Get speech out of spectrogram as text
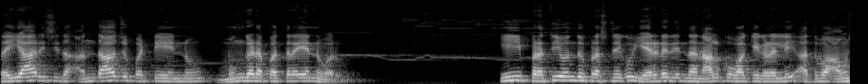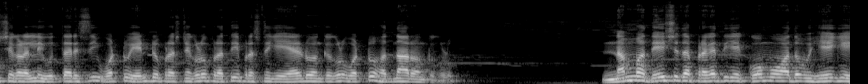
ತಯಾರಿಸಿದ ಅಂದಾಜು ಪಟ್ಟಿಯನ್ನು ಮುಂಗಡ ಪತ್ರ ಎನ್ನುವರು. ಈ ಪ್ರತಿಯೊಂದು ಪ್ರಶ್ನೆಗೂ ಎರಡರಿಂದ ನಾಲ್ಕು ವಾಕ್ಯಗಳಲ್ಲಿ ಅಥವಾ ಅಂಶಗಳಲ್ಲಿ ಉತ್ತರಿಸಿ ಒಟ್ಟು ಎಂಟು ಪ್ರಶ್ನೆಗಳು, ಪ್ರತಿ ಪ್ರಶ್ನೆಗೆ ಎರಡು ಅಂಕಗಳು, ಒಟ್ಟು ಹದಿನಾರು ಅಂಕಗಳು. ನಮ್ಮ ದೇಶದ ಪ್ರಗತಿಗೆ ಕೋಮುವಾದವು ಹೇಗೆ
